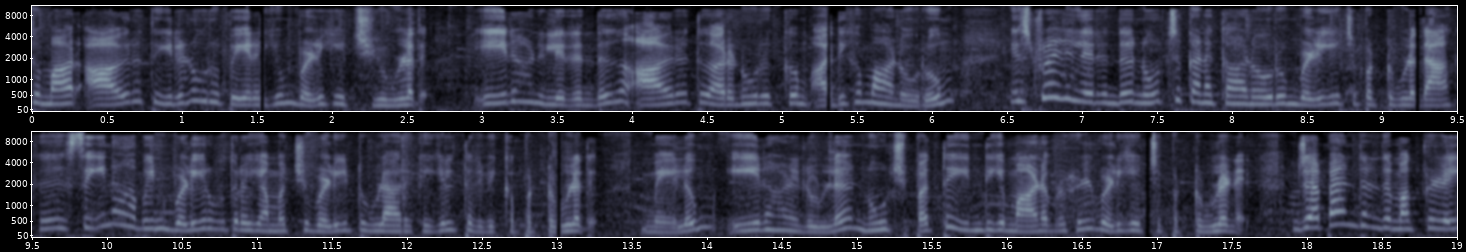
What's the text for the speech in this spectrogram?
சுமார் ஆயிரத்து இருநூறு பேரையும் வெளியேற்றியுள்ளது. ஈரானிலிருந்து ஆயிரத்து அறுநூறுக்கும் அதிகமானோரும் இஸ்ரேலிலிருந்து நூற்றுக்கணக்கானோரும் வெளியேற்றப்பட்டுள்ளதாக சீனாவின் வெளியுறவுத்துறை அமைச்சு வெளியிட்டுள்ள அறிக்கையில் தெரிவிக்கப்பட்டுள்ளது. மேலும் ஈரானில் உள்ள நூற்றி பத்து இந்திய மாணவர்கள் வெளியேற்றப்பட்டுள்ளனர். ஜப்பான் தனது மக்களை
